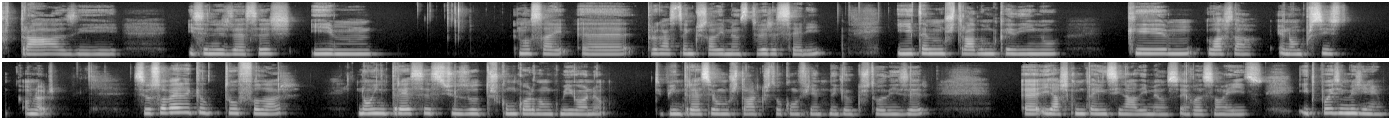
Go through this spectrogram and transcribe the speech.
por trás e, e cenas dessas. E não sei, uh, por acaso tenho gostado imenso de ver a série e tem-me mostrado um bocadinho que lá está, eu não preciso, ou melhor, se eu souber aquilo que estou a falar, não interessa se os outros concordam comigo ou não. Tipo, interessa eu mostrar que estou confiante naquilo que estou a dizer. Uh, e acho que me tem ensinado imenso em relação a isso. E depois, imaginem,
